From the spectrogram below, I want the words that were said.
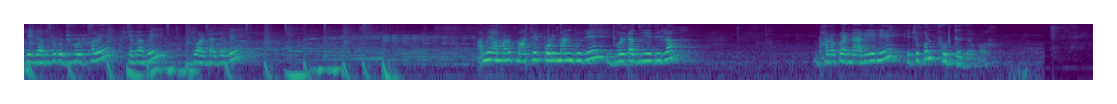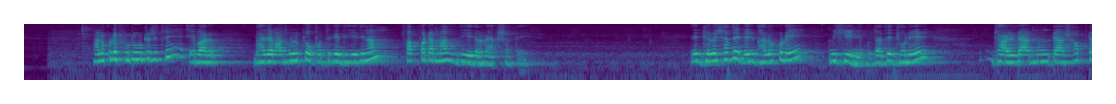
যে যতটুকু ঝোল খাবে সেভাবেই জলটা দেবে। আমি আমার মাছের পরিমাণ বুঝে ঝোলটা দিয়ে দিলাম। ভালো করে নাড়িয়ে নিয়ে কিছুক্ষণ ফুটতে দেব। ভালো করে ফুটে উঠেছে। এবার ভাজা মাছগুলোকে ওপর থেকে দিয়ে দিলাম। সব কটা মাছ দিয়ে দিলাম একসাথে। দিয়ে ঝোলের সাথে বেশ ভালো করে মিশিয়ে নেব যাতে ঝোলের ঝালটা, নুনটা সবটা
